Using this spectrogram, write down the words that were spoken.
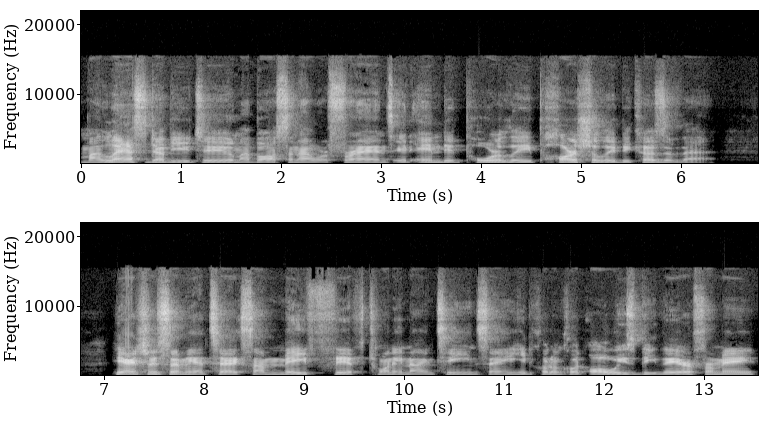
My last W 2, my boss and I were friends. It ended poorly, partially because of that. He actually sent me a text on May 5th, 2019, saying he'd quote unquote always be there for me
